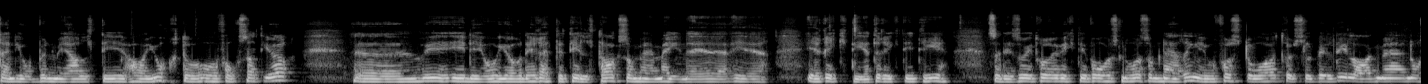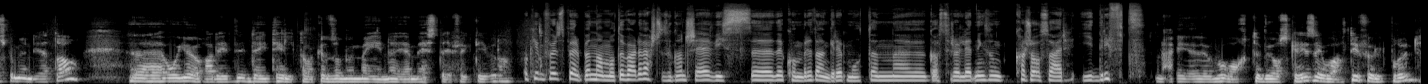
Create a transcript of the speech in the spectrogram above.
den, jobben vi alltid har gjort og, og fortsatt gjør. Eh, i det å gjøre de rette tiltak som jeg mener er, er riktige til riktig tid. Så Det som jeg tror er viktig for oss nå som næring, er å forstå trusselbildet i lag med norske myndigheter. Eh, og gjøre de, de tiltakene som vi mener er mest effektive. Da. Ok, for å spørre på en annen måte, Hva er det verste som kan skje hvis eh, det kommer et angrep mot en gassrørledning som kanskje også er i drift? Nei, Vårt worst case er jo alltid fullt brudd.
